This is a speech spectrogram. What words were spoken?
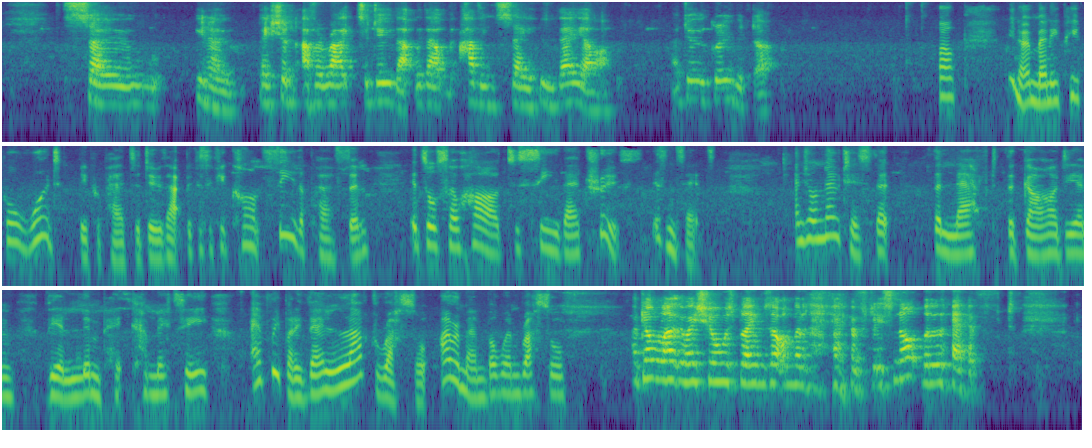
So you know, they shouldn't have a right to do that without having to say who they are. I do agree with that. Well, you know, many people would be prepared to do that because if you can't see the person, it's also hard to see their truth, isn't it? And you'll notice that the left, the Guardian, the Olympic Committee, everybody, they loved Russell. I remember when Russell. I don't like the way she always blames it on the left. It's not the left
